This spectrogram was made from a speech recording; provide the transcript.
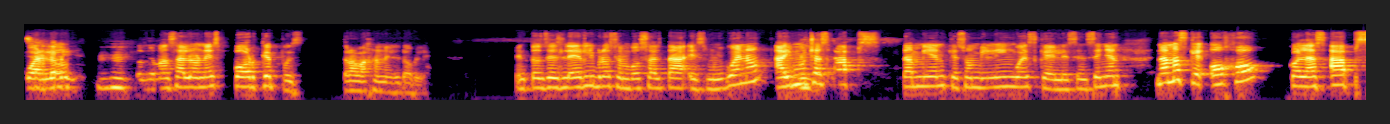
cuartos, los demás salones, porque pues trabajan el doble. Entonces, leer libros en voz alta es muy bueno. Hay muchas apps también que son bilingües que les enseñan, nada más que ojo con las apps,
